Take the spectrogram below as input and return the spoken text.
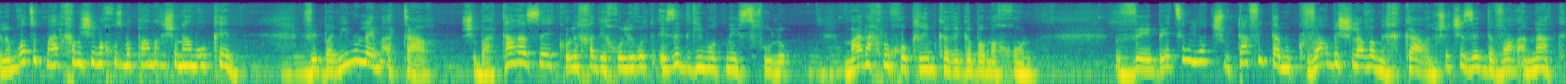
ולמרות זאת מעל 50% בפעם הראשונה אמרו כן. ובנינו להם אתר, שבאתר הזה כל אחד יכול לראות איזה דגימות נאספו לו, מה אנחנו חוקרים כרגע במכון, ובעצם להיות שותף איתנו כבר בשלב המחקר. אני חושבת שזה דבר ענק,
